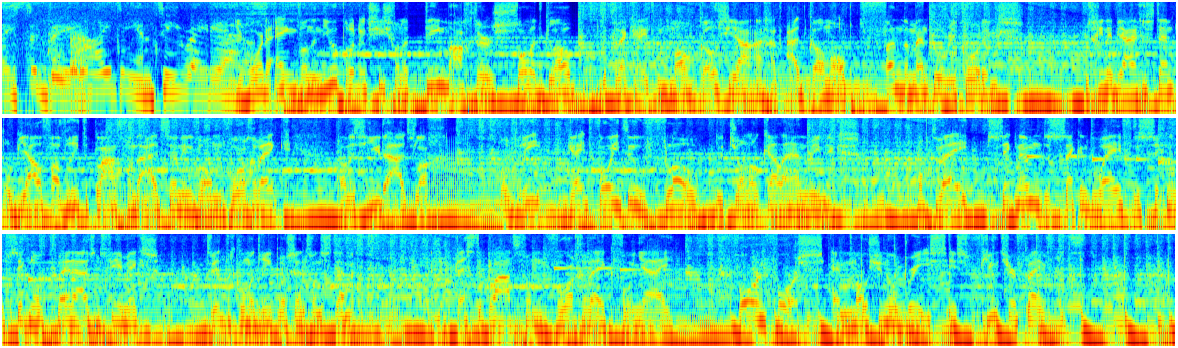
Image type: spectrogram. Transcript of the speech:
Place to Radio. Je hoorde een van de nieuwe producties van het team achter Solid Globe. De track heet Malgosia en gaat uitkomen op Fundamental Recordings. Misschien heb jij gestemd op jouw favoriete plaat van de uitzending van vorige week. Dan is hier de uitslag. Op 3 Gate 42 Flow, de John O'Callaghan remix. Op 2 Signum, de Second Wave, de Signum Signal 2004 mix. 20,3% van de stemmen. Beste plaat van vorige week vond jij Foreign Force Emotional Breeze is Future Favorite.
